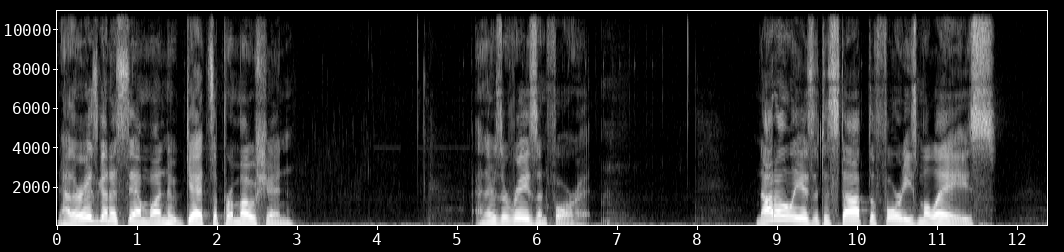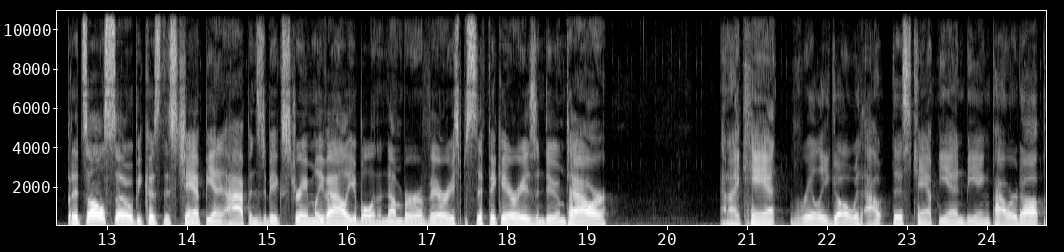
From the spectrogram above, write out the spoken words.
Now there is gonna someone who gets a promotion, and there's a reason for it. Not only is it to stop the 40s malaise, but it's also because this champion happens to be extremely valuable in a number of very specific areas in Doom Tower. And I can't really go without this champion being powered up.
